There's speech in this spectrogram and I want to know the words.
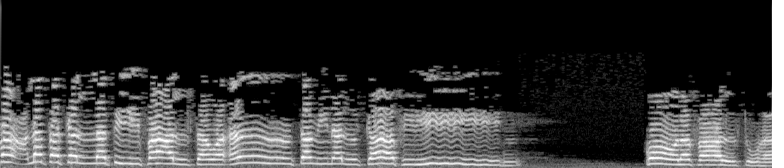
فَعْلَتَكَ الَّتِي فَعَلْتَ وَأَنْتَ مِنَ الْكَافِرِينَ قَالَ فَعَلْتُهَا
